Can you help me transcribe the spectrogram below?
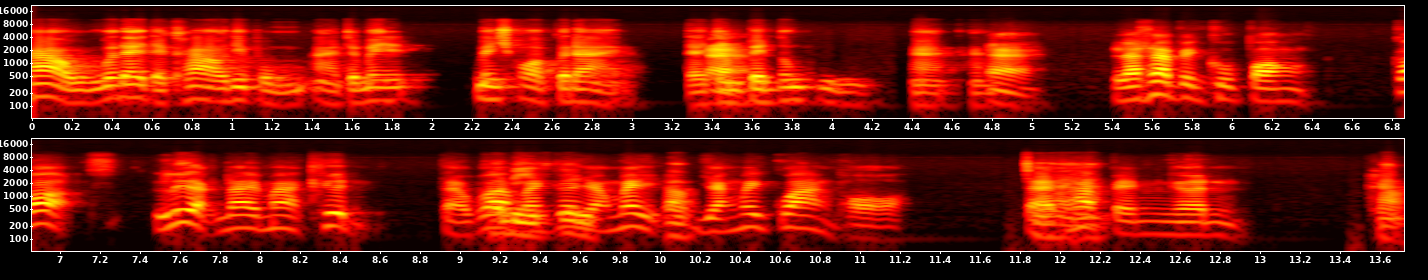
ข้าวผมก็ได้แต่ข้าวที่ผมอาจจะไม่ไม่ชอบก็ได้ แต่จำเป็นต้องกินอ่าฮะอ่าแล้วถ้าเป็นคูปองก็เลือกได้มากขึ้น แต่ว่าก็ดีมันก็ขึ้นยังไม่ครับยังไม่กว้างพอ แต่ใช่ถ้าฮะเป็นเงินครับ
